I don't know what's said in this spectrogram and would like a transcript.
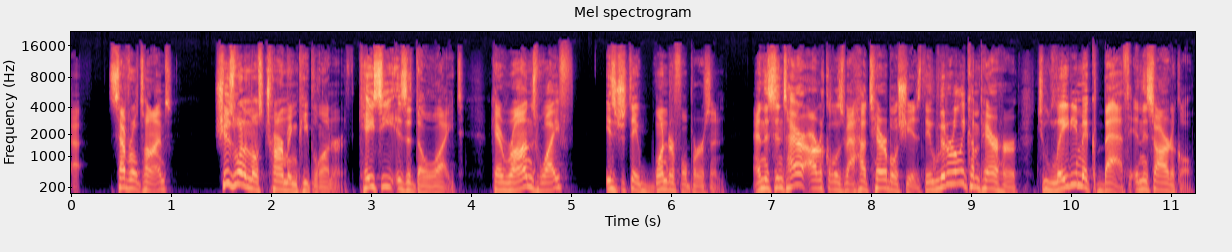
uh, several times. She's one of the most charming people on earth. Casey is a delight. Okay, Ron's wife is just a wonderful person. And this entire article is about how terrible she is. They literally compare her to Lady Macbeth in this article.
